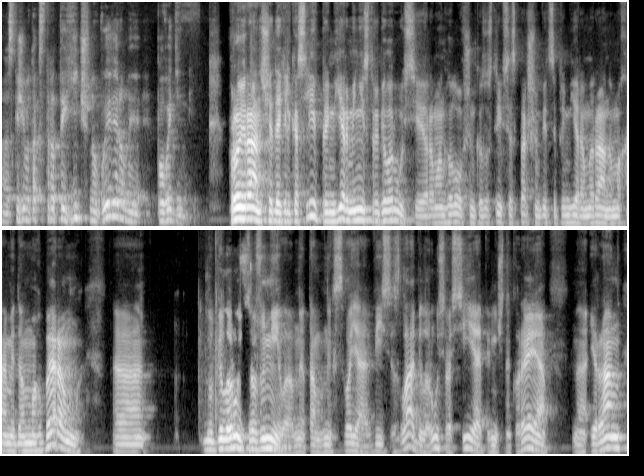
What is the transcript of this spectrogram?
е, скажімо так, стратегічно вивіреної поведінки. Про Іран ще декілька слів. Прем'єр-міністр Білорусі Роман Головченко зустрівся з першим віце-прем'єром Ірану Мохамедом Махбером. Е, ну, Білорусь зрозуміла, вони там в них своя вісь зла: Білорусь, Росія, Північна Корея, е, Іран.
